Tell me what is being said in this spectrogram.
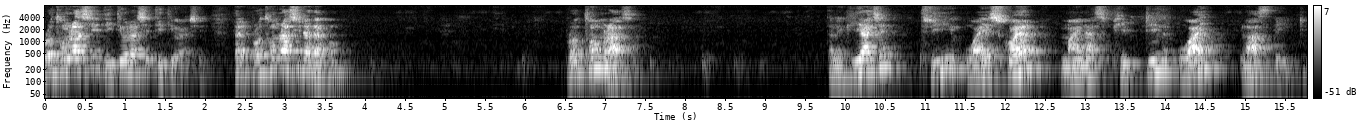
প্রথম রাশি, দ্বিতীয় রাশি, তৃতীয় রাশি। তাহলে প্রথম রাশিটা দেখো। প্রথম রাশি। তাহলে কি আছে? Three Y square minus fifteen Y plus eighty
